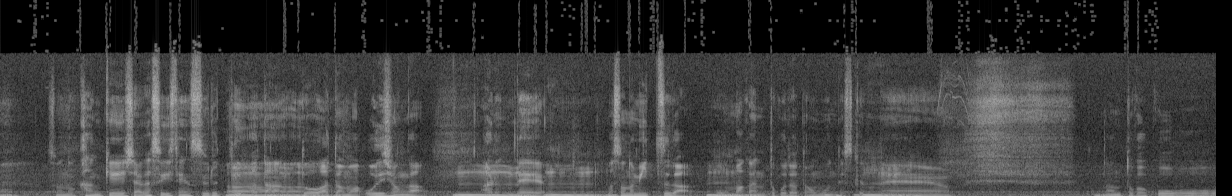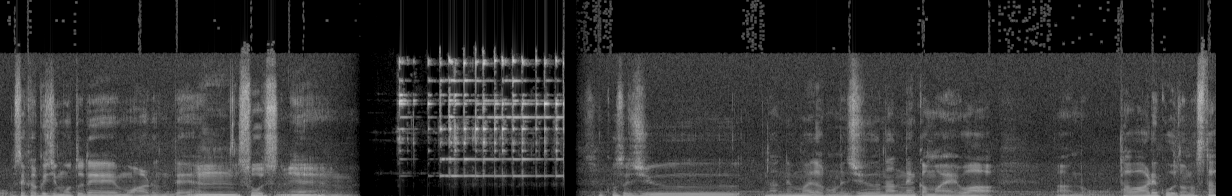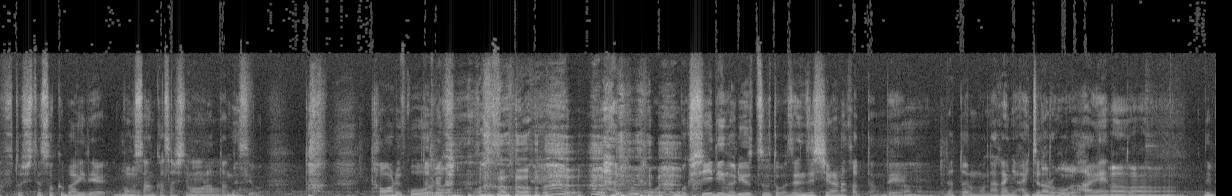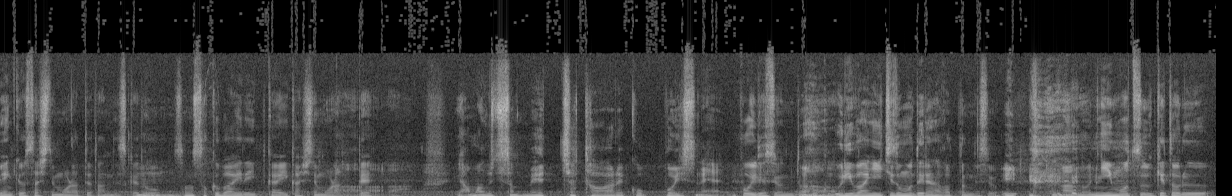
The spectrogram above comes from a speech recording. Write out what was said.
その関係者が推薦するっていうパターンとうんあとはまあオーディションが、うんあるんでうんうんまあ、その3つがうん大まかなとこだとは思うんですけどね、なんとかこうせっかく地元でもあるんで、うんそうですね、うん。それこそ十何年前だろうね十何年か前はあのタワーレコードのスタッフとして即売で僕参加させてもらったんですよ。タワーレコード。タワ あの僕 CD の流通とか全然知らなかったんで、うん。だったらもう中に入っちゃった方が早いなと。で勉強させてもらってたんですけど、うん。その即売で一回行かしてもらって。山口さんめっちゃタワレコっぽいですね。ぽいですよね。僕売り場に一度も出れなかったんですよ。え あの荷物受け取る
